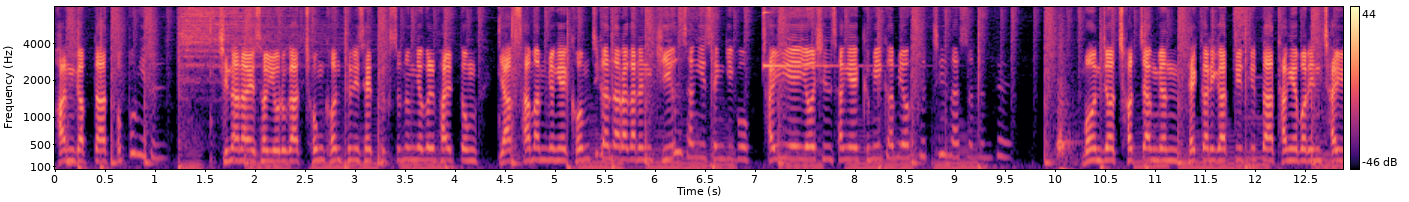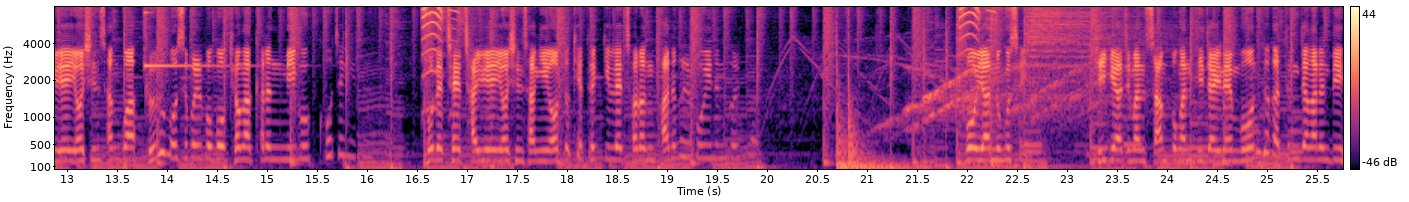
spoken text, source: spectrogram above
반갑다 돋봉이들. 지나나에서 요루가 총 건틀릿의 특수 능력을 발동 약 4만 명의 검지가 날아가는 기현상이 생기고 자유의 여신상에 금이 가며 끝이 났었는데 먼저 첫 장면 대가리가 뛰뛰다 당해버린 자유의 여신상과 그 모습을 보고 경악하는 미국 고쟁이들. 도대체 자유의 여신상이 어떻게 됐길래 저런 반응을 보이는 걸까? 뭐야 누구세요 기괴하지만 쌈뽕한 디자인의 무언가가 등장하는 뒤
